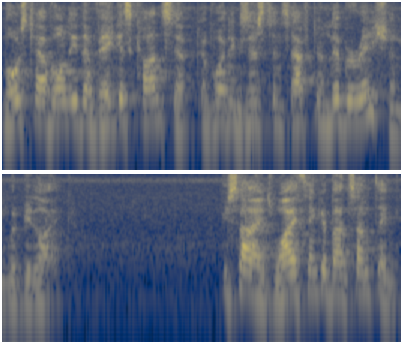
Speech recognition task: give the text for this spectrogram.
Most have only the vaguest concept of what existence after liberation would be like. Besides, why think about something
